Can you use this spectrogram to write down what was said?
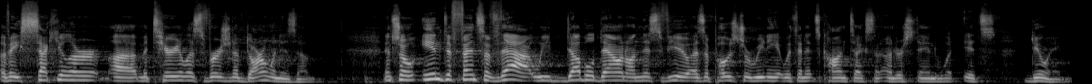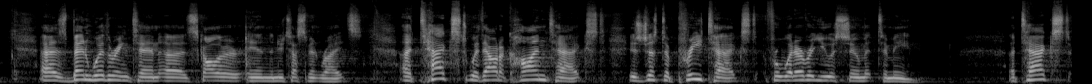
of a secular uh, materialist version of Darwinism. And so, in defense of that, we double down on this view as opposed to reading it within its context and understand what it's doing. As Ben Witherington, a scholar in the New Testament, writes, a text without a context is just a pretext for whatever you assume it to mean. A text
